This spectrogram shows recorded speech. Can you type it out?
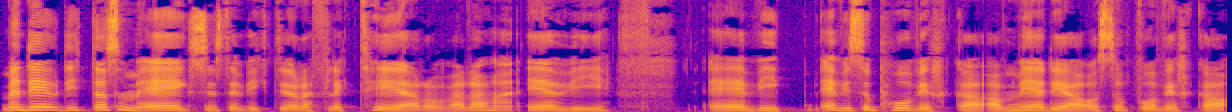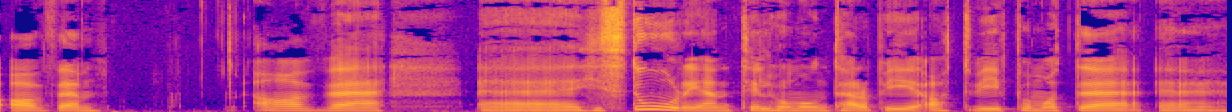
Men det er jo dette som jeg syns er viktig å reflektere over. da. Er vi er vi, er vi så påvirka av media og så påvirka av, eh, av eh, historien til hormonterapi at vi på en måte eh,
